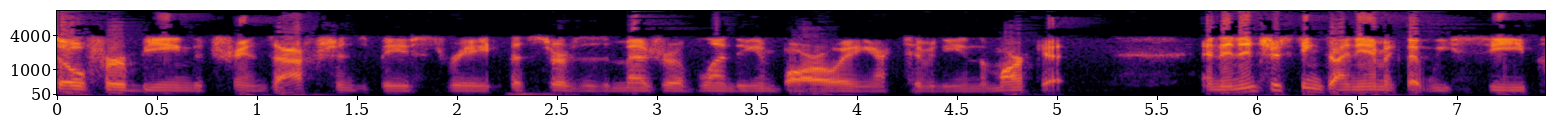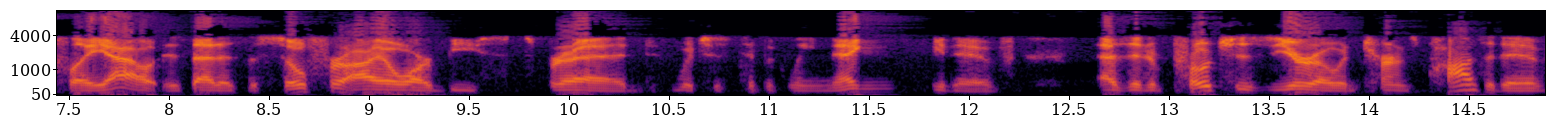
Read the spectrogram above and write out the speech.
SOFR being the transactions-based rate that serves as a measure of lending and borrowing activity in the market. And an interesting dynamic that we see play out is that as the SOFR IORB spread, which is typically negative, as it approaches zero and turns positive,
